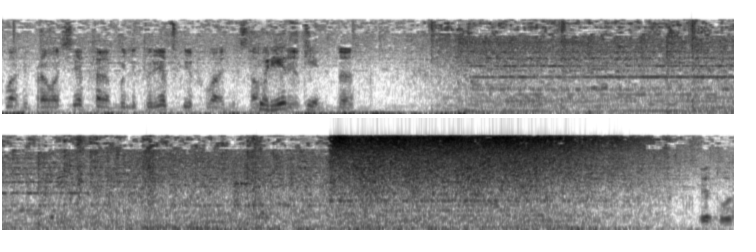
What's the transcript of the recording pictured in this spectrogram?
флаги правосектора, были турецкие флаги. Турецкие? Да. Эту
